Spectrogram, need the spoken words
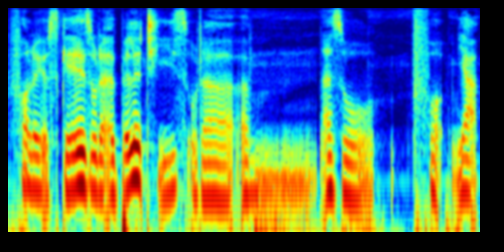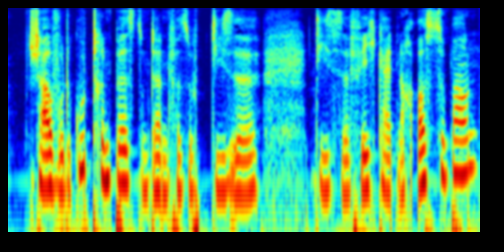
follow your skills oder abilities oder ähm, also ja, schau, wo du gut drin bist und dann versuch diese, diese Fähigkeit noch auszubauen.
